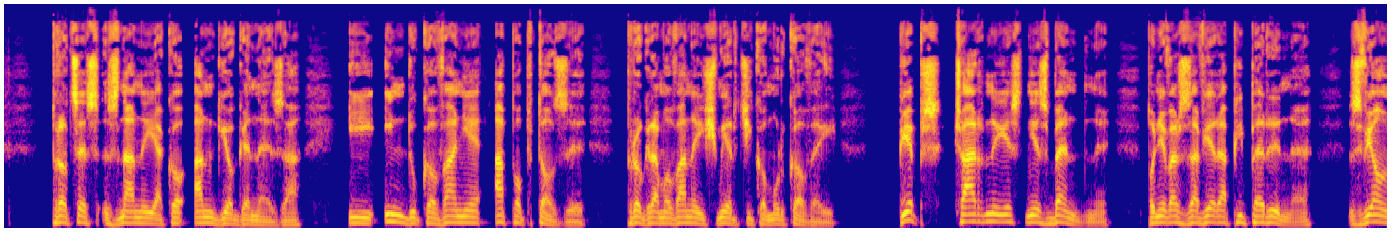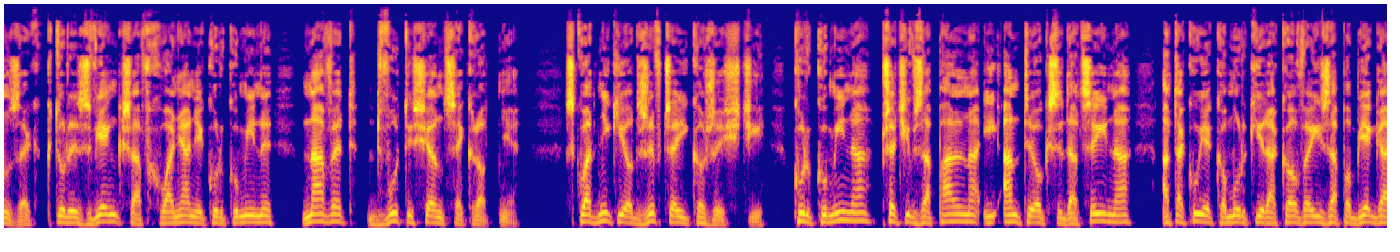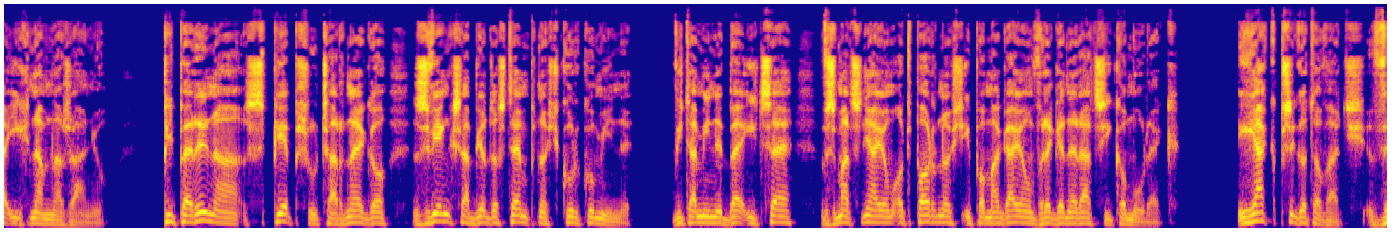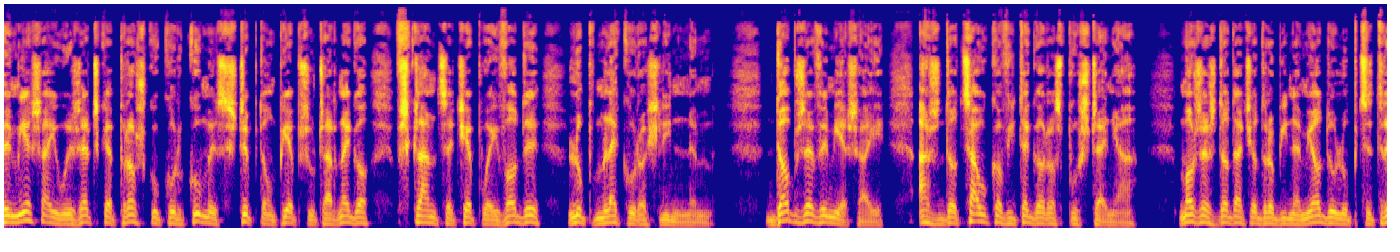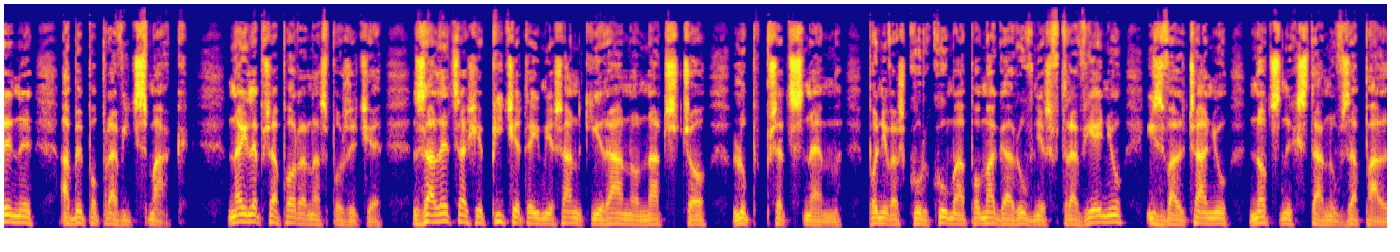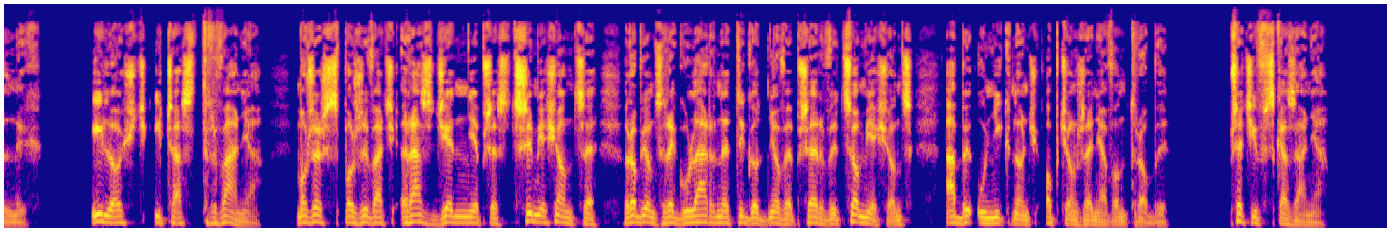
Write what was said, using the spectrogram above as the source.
proces znany jako angiogeneza i indukowanie apoptozy, programowanej śmierci komórkowej. Pieprz czarny jest niezbędny, ponieważ zawiera piperynę, związek, który zwiększa wchłanianie kurkuminy nawet dwutysiącekrotnie. Składniki odżywcze i korzyści. Kurkumina, przeciwzapalna i antyoksydacyjna, atakuje komórki rakowe i zapobiega ich namnażaniu. Piperyna z pieprzu czarnego zwiększa biodostępność kurkuminy. Witaminy B i C wzmacniają odporność i pomagają w regeneracji komórek. Jak przygotować? Wymieszaj łyżeczkę proszku kurkumy z szczyptą pieprzu czarnego w szklance ciepłej wody lub mleku roślinnym. Dobrze wymieszaj, aż do całkowitego rozpuszczenia. Możesz dodać odrobinę miodu lub cytryny, aby poprawić smak. Najlepsza pora na spożycie. Zaleca się picie tej mieszanki rano na czczo lub przed snem, ponieważ kurkuma pomaga również w trawieniu i zwalczaniu nocnych stanów zapalnych. Ilość i czas trwania. Możesz spożywać raz dziennie przez trzy miesiące, robiąc regularne tygodniowe przerwy co miesiąc, aby uniknąć obciążenia wątroby. Przeciwwskazania.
